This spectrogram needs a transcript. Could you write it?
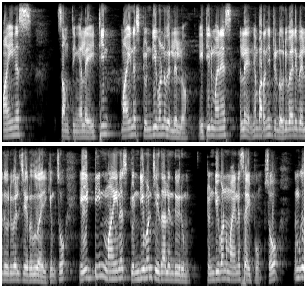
minus something അല്ലെ? എയ്റ്റീൻ മൈനസ് ട്വന്റി വൺ വരില്ലല്ലോ. എയ്റ്റീൻ മൈനസ് അല്ലേ? ഞാൻ പറഞ്ഞിട്ടുണ്ട് ഒരു വാല്യൂ വലുത് ഒരു വാല്യൂ ചെറുതുമായിരിക്കും so eighteen minus twenty one ചെയ്താൽ എന്ത് വരും? ട്വന്റി വൺ മൈനസ് ആയി പോകും സോ നമുക്ക്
